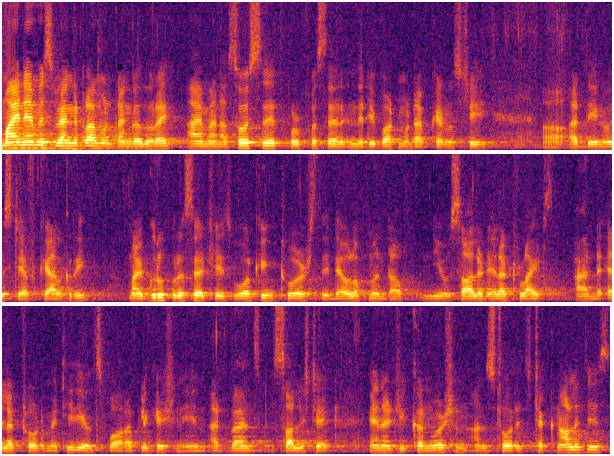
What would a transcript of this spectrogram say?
My name is Venkataraman Thangadurai. I am an associate professor in the Department of Chemistry uh, at the University of Calgary. My group research is working towards the development of new solid electrolytes and electrode materials for application in advanced solid state energy conversion and storage technologies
